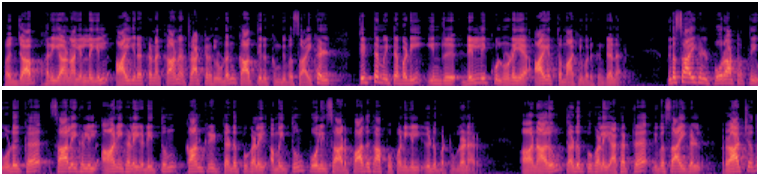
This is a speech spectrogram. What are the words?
பஞ்சாப் ஹரியானா எல்லையில் ஆயிரக்கணக்கான டிராக்டர்களுடன் காத்திருக்கும் விவசாயிகள் திட்டமிட்டபடி இன்று டெல்லிக்குள் நுழைய ஆயத்தமாகி வருகின்றனர். விவசாயிகள் போராட்டத்தை ஒடுக்க சாலைகளில் ஆணிகளை அடித்தும் கான்கிரீட் தடுப்புகளை அமைத்தும் போலீசார் பாதுகாப்பு பணியில் ஈடுபட்டுள்ளனர். ஆனாலும் தடுப்புகளை அகற்ற விவசாயிகள் ராட்சத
